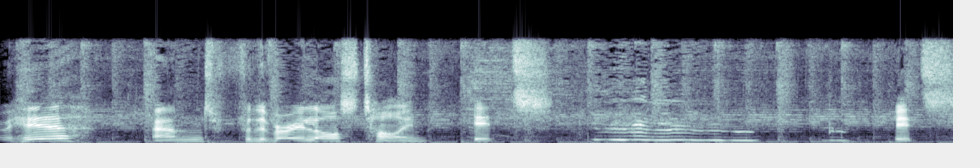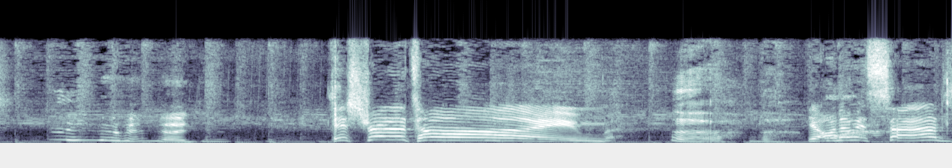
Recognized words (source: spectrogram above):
We're here, and for the very last time, it's. It's. It's Shredder time! Yeah, I know it's sad.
